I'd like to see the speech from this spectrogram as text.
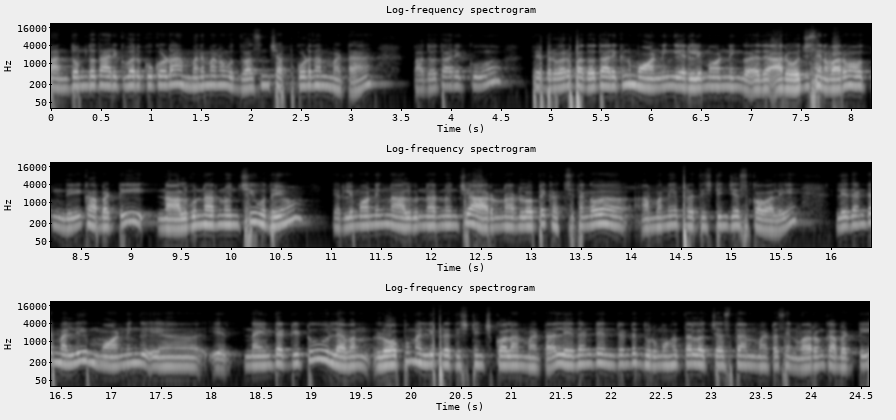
పంతొమ్మిదో తారీఖు వరకు కూడా అమ్మని మనం ఉద్వాసం చెప్పకూడదనమాట పదో తారీఖు ఫిబ్రవరి పదో తారీఖున మార్నింగ్ ఎర్లీ మార్నింగ్ అదే ఆ రోజు శనివారం అవుతుంది. కాబట్టి నాలుగున్నర నుంచి ఉదయం ఎర్లీ మార్నింగ్ నాలుగున్నర నుంచి ఆరున్నర లోపే ఖచ్చితంగా అమ్మని ప్రతిష్ఠించేసుకోవాలి. లేదంటే మళ్ళీ morning nine thirty to eleven లోపు మళ్ళీ ప్రతిష్ఠించుకోవాలన్నమాట. లేదంటే ఏంటంటే దుర్ముహూర్తాలు వచ్చేస్తాయి అనమాట శనివారం కాబట్టి.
